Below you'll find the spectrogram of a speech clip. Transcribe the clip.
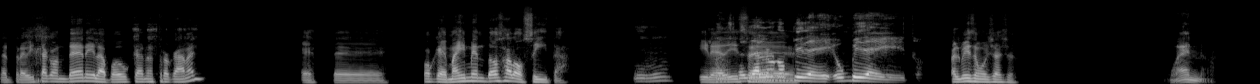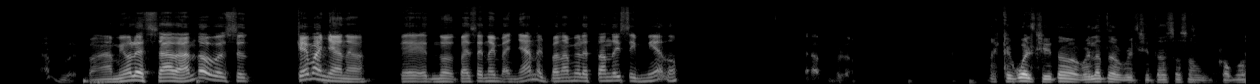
La entrevista con Denny la puede buscar en nuestro canal. Este, porque Mike Mendoza lo cita y le Para dice: unos videi- un videíto. Permiso, muchachos. bueno, Pana mío le está dando. pues, ¿Qué mañana? Que no, parece que no hay mañana. El pana mío le está dando ahí sin miedo. Diablo. Es que huelchito, acuérdate, los esos son como.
